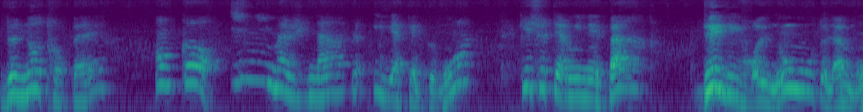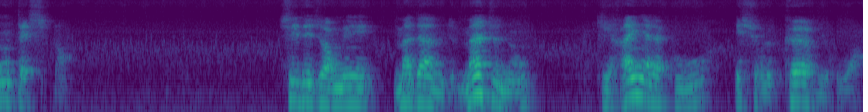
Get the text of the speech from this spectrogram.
de Notre Père, encore inimaginable il y a quelques mois, qui se terminait par Délivre-nous de la Montespan. C'est désormais Madame de Maintenon qui règne à la cour et sur le cœur du roi.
